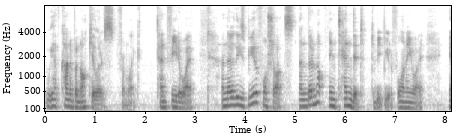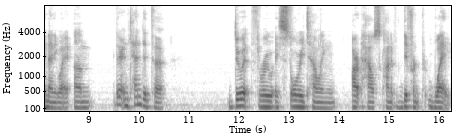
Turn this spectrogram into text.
we have kind of binoculars from like ten feet away, and there are these beautiful shots, and they're not intended to be beautiful in any way, in any way. Um, they're intended to do it through a storytelling art house kind of different way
